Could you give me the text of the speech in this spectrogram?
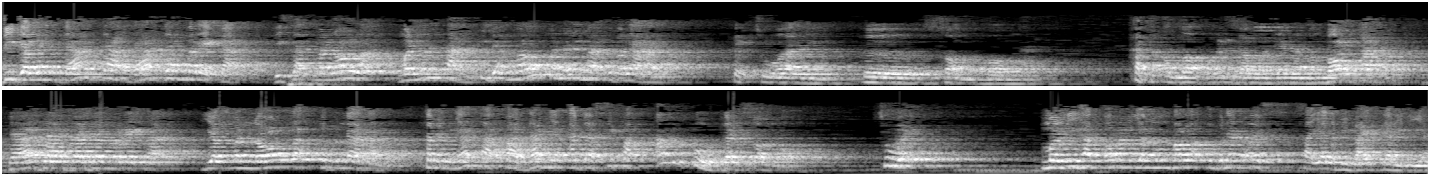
di dalam dada-dada mereka di saat menolak, menentang, tidak mau menerima kebenaran kecuali kesombongan. Kata Allah Azza wa Jalla membongkar dada-dada mereka yang menolak kebenaran. Ternyata padanya ada sifat angkuh dan sombong. Cuek. Melihat orang yang membawa kebenaran, eh, saya lebih baik dari dia.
